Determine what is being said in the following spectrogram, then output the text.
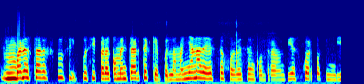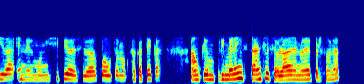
Buenas tardes, Susi. Pues sí, para comentarte que pues la mañana de este jueves se encontraron 10 cuerpos sin vida en el municipio de Ciudad Cuauhtémoc, Zacatecas. Aunque en primera instancia se hablaba de nueve personas,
